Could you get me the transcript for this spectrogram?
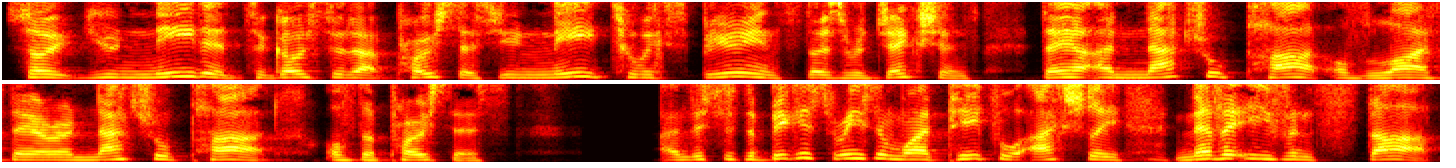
So you needed to go through that process. You need to experience those rejections. They are a natural part of life. They are a natural part of the process. And this is the biggest reason why people actually never even start.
